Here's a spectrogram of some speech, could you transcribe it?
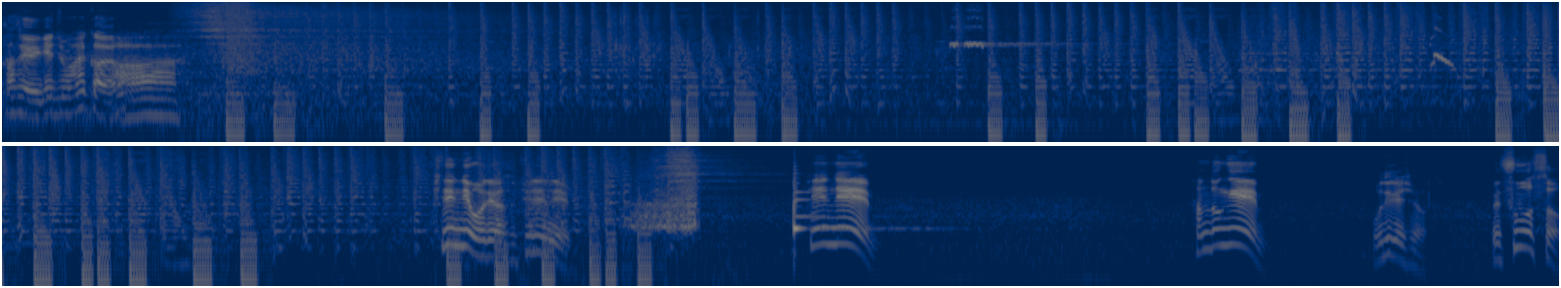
가서 얘기 좀 할까요? 아. 피디님 어디 갔어 피디님? 피디님. 감독님 어디 계셔? 왜 숨었어?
